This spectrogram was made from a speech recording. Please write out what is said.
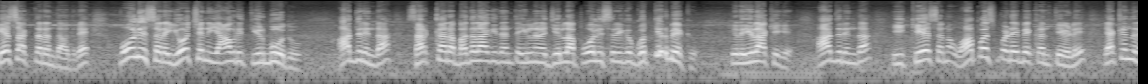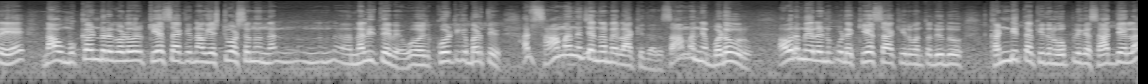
ಕೇಸ್ ಹಾಕ್ತಾರಂತಾದರೆ ಪೊಲೀಸರ ಯೋಚನೆ ಯಾವ ರೀತಿ ಇರ್ಬೋದು? ಆದ್ದರಿಂದ ಸರ್ಕಾರ ಬದಲಾಗಿದೆ ಅಂತ ಇಲ್ಲಿನ ಜಿಲ್ಲಾ ಪೊಲೀಸರಿಗೆ ಗೊತ್ತಿರಬೇಕು. ಇಲ್ಲಿ ಇಲಾಖೆಗೆ. ಆದ್ದರಿಂದ ಈ ಕೇಸನ್ನು ವಾಪಸ್ ಪಡೆಯಬೇಕಂತೇಳಿ ಯಾಕಂದರೆ ನಾವು ಮುಖಂಡರುಗಳು ಕೇಸ್ ಹಾಕಿ ನಾವು ಎಷ್ಟು ವರ್ಷ ನಲಿತೇವೆ ಕೋರ್ಟಿಗೆ ಬರ್ತೇವೆ. ಅದು ಸಾಮಾನ್ಯ ಜನರ ಮೇಲೆ ಹಾಕಿದ್ದಾರೆ, ಸಾಮಾನ್ಯ ಬಡವರು. ಅವರ ಮೇಲೂ ಕೂಡ ಕೇಸ್ ಹಾಕಿರುವಂಥದ್ದು ಇದು ಖಂಡಿತಕ್ಕೆ ಇದನ್ನು ಒಪ್ಪಲಿಕ್ಕೆ ಸಾಧ್ಯ ಇಲ್ಲ.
